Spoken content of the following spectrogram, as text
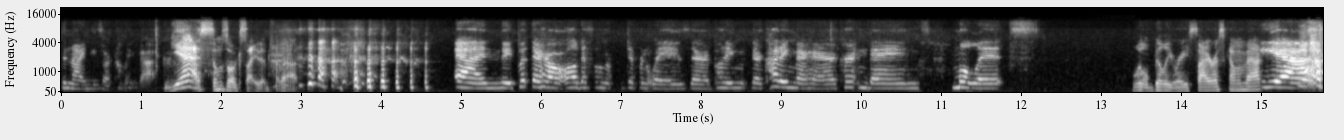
the 90s are coming back yes i'm so excited for that and they put their hair all different different ways. They're putting they're cutting their hair, curtain bangs, mullets. Little Billy Ray Cyrus coming back. Yeah.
